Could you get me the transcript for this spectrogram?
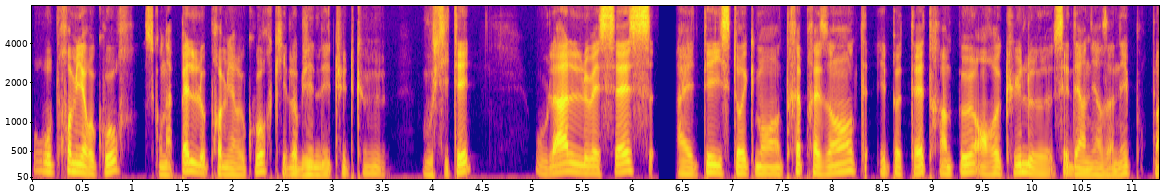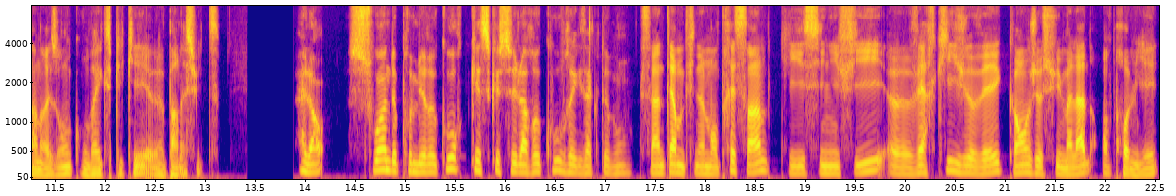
au premier recours, ce qu'on appelle le premier recours, qui est l'objet de l'étude que vous citez, où là, l'ESS a été historiquement très présente et peut-être un peu en recul euh, ces dernières années pour plein de raisons qu'on va expliquer euh, par la suite. Alors, soins de premier recours, qu'est-ce que cela recouvre exactement? C'est un terme finalement très simple qui signifie euh, vers qui je vais quand je suis malade en premier.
